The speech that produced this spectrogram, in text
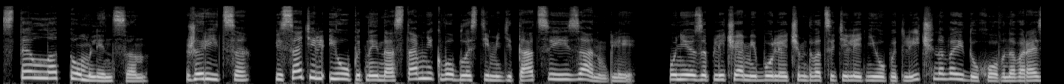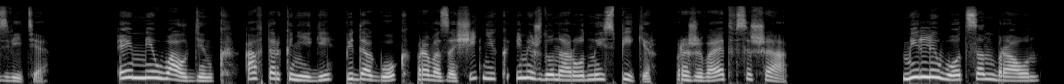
Стелла Томлинсон, жрица, писатель и опытный наставник в области медитации из Англии. У нее за плечами более чем 20-летний опыт личного и духовного развития. Эмми Уалдинг, автор книги, педагог, правозащитник и международный спикер, проживает в США. Милли Уотсон Браун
